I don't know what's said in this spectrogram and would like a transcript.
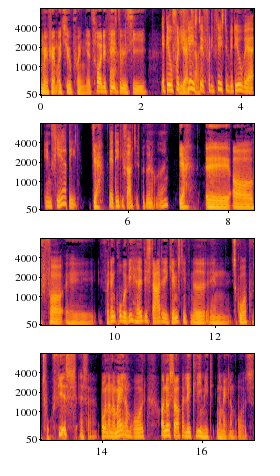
med 25 point. Jeg tror, de fleste ja. vil sige, Ja, det er jo for de, Ja, fleste, tak. for de fleste vil det jo være en fjerdedel ja, af det, de faktisk begynder med. Ikke? Ja, øh, og for, øh, for den gruppe, vi havde, de startede i gennemsnit med en score på 82, altså under normalområdet, og nåede så op og ligge lige midt i normalområdet.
